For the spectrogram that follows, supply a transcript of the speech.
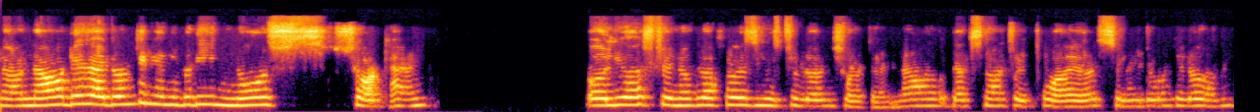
Now, nowadays, I don't think anybody knows shorthand. Earlier, stenographers used to learn shorthand. Now, that's not required, so we don't learn.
